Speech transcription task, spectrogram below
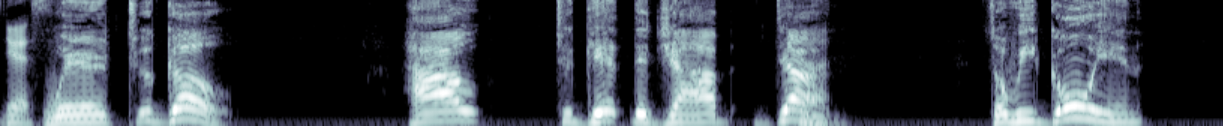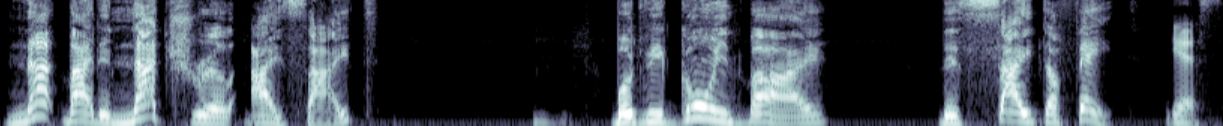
Yes. where to go, how to get the job done. Done. So we go in not by the natural eyesight, mm-hmm. but we're going by the sight of faith. Yes.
